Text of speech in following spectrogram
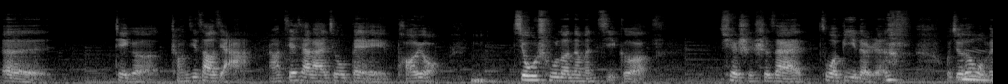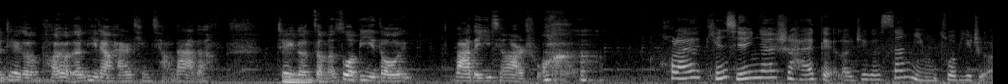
呃，这个成绩造假，然后接下来就被跑友揪出了那么几个确实是在作弊的人。我觉得我们这个跑友的力量还是挺强大的，这个怎么作弊都挖得一清二楚。后来田协应该是还给了这个三名作弊者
